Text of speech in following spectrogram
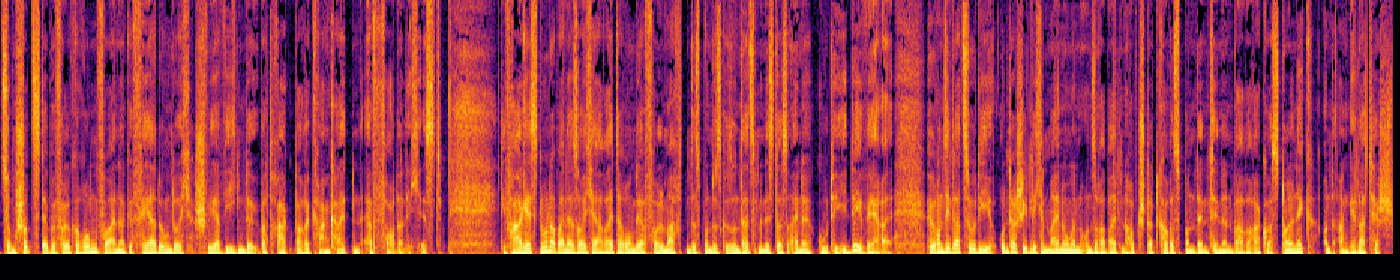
zum Schutz der Bevölkerung vor einer Gefährdung durch schwerwiegende übertragbare Krankheiten erforderlich ist. Die Frage ist nun, ob eine solche Erweiterung der Vollmachten des Bundesgesundheitsministers eine gute Idee wäre. Hören Sie dazu die unterschiedlichen Meinungen unserer beiden Hauptstadtkorrespondentinnen Barbara Kostolnik und Angela Tesch.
